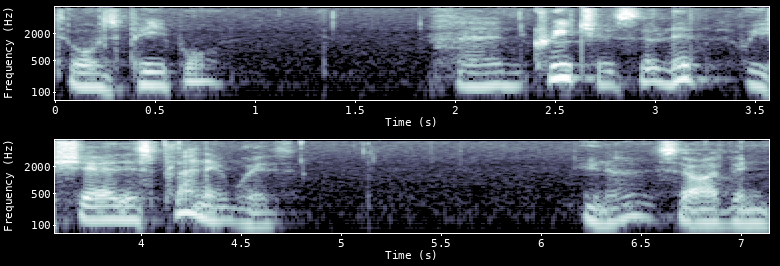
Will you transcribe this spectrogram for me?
towards people and creatures that live we share this planet with. You know, so I've been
